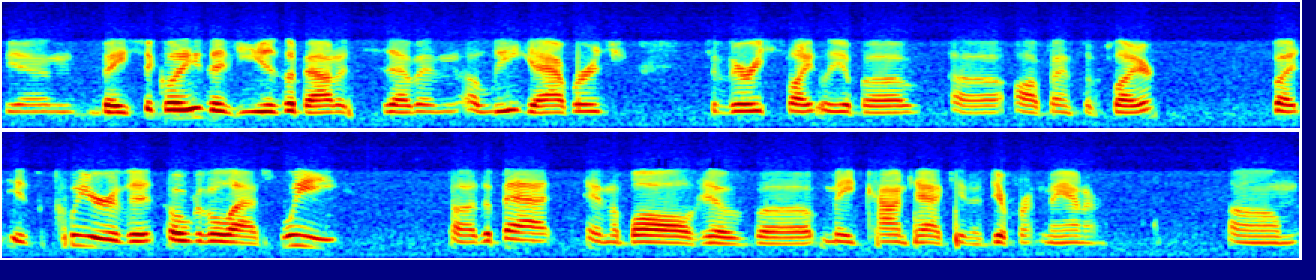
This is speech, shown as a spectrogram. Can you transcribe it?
been basically that he is about a seven, a league average to very slightly above uh, offensive player. But it's clear that over the last week, uh, the bat and the ball have uh, made contact in a different manner. Um,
